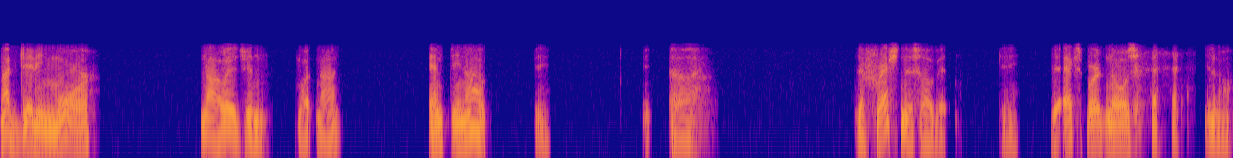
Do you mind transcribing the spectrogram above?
Not getting more knowledge and whatnot. Emptying out. Okay? Uh, the freshness of it. Okay? The expert knows, you know,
